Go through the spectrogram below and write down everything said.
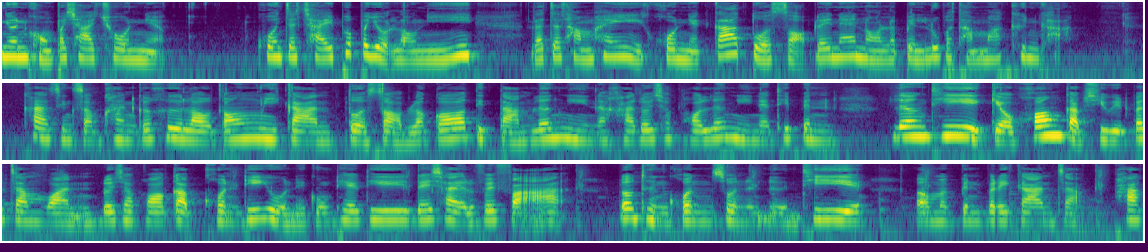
เงินของประชาชนเนี่ยควรจะใช้เพื่อประโยชน์เหล่านี้ และจะทำให้คนเนี่ยกล้าตรวจสอบได้แน่นอนและเป็นรูปธรรมมากขึ้นค่ะ ค่ะสิ่งสำคัญก็คือเราต้องมีการตรวจสอบแล้วก็ติดตามเรื่องนี้นะคะ โดยเฉพาะเรื่องนี้เนี่ยที่เป็น เรื่องที่เกี่ยวข้องกับชีวิตประจำวัน โดยเฉพาะกับคนที่อยู่ในกรุงเทพที่ได้ใช้รถไฟฟ้ารวมถึงคนส่วนอื่น ๆ ที่มันเป็นบริการจากภาค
